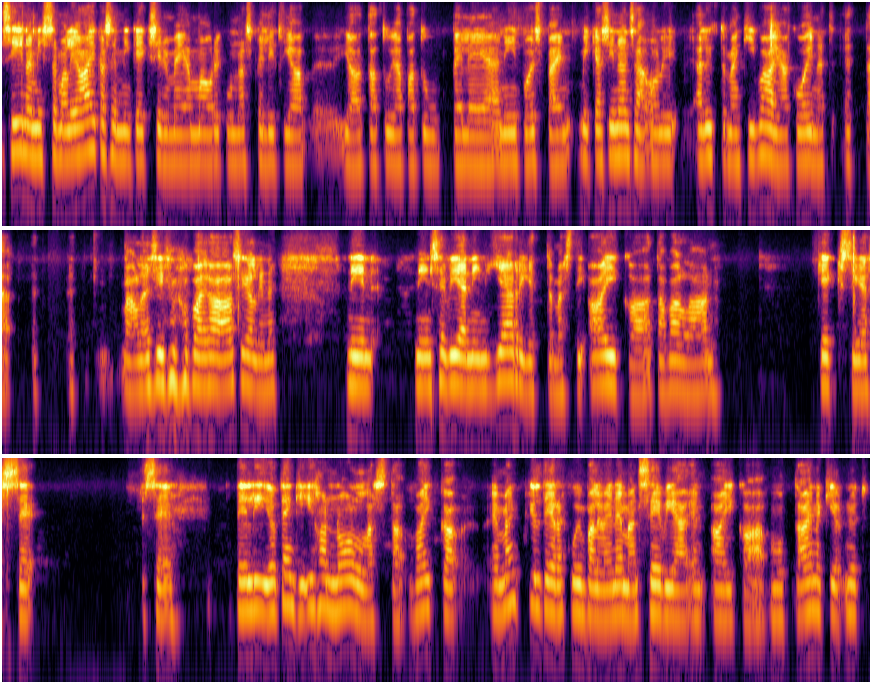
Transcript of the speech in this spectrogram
siinä, missä mä olin aikaisemmin keksinyt meidän Maurikunnas-pelit ja, ja Tatu- ja Patu-pelejä ja niin poispäin, mikä sinänsä oli älyttömän kiva ja koin, että, että, että, että mä olen siinä jopa ihan asiallinen, niin, niin se vie niin järjettömästi aikaa tavallaan keksiä se, se peli jotenkin ihan nollasta, vaikka en mä kyllä tiedä kuinka paljon enemmän se vie aikaa, mutta ainakin nyt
